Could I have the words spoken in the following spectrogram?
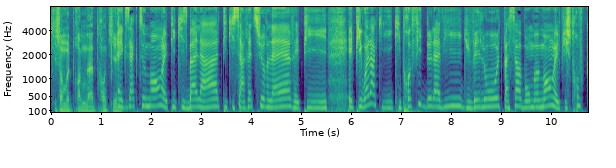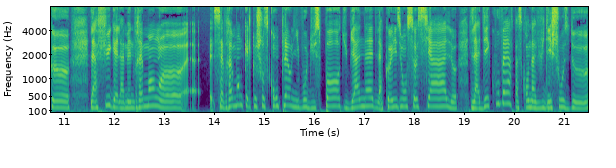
qui sont en mode promenade tranquille. Exactement, et puis qui se baladent, puis qui s'arrêtent sur l'air, et puis et puis voilà, qui, qui profitent de la vie, du vélo, de passer un bon moment. Et puis je trouve que la fugue, elle amène vraiment. euh, c'est vraiment quelque chose complet au niveau du sport, du bien-être, de la cohésion sociale, de la découverte, parce qu'on a vu des choses de,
